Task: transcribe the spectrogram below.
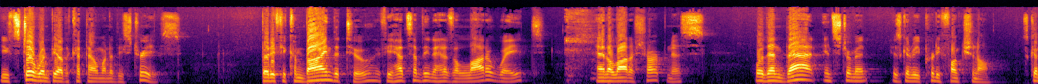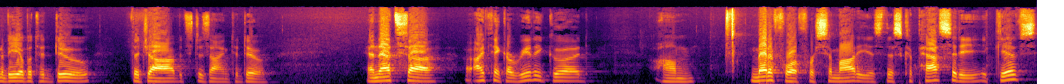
you still wouldn't be able to cut down one of these trees. But if you combine the two, if you had something that has a lot of weight and a lot of sharpness, well, then that instrument is going to be pretty functional. It's going to be able to do the job it's designed to do. And that's, uh, I think, a really good um, metaphor for samadhi is this capacity, it gives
